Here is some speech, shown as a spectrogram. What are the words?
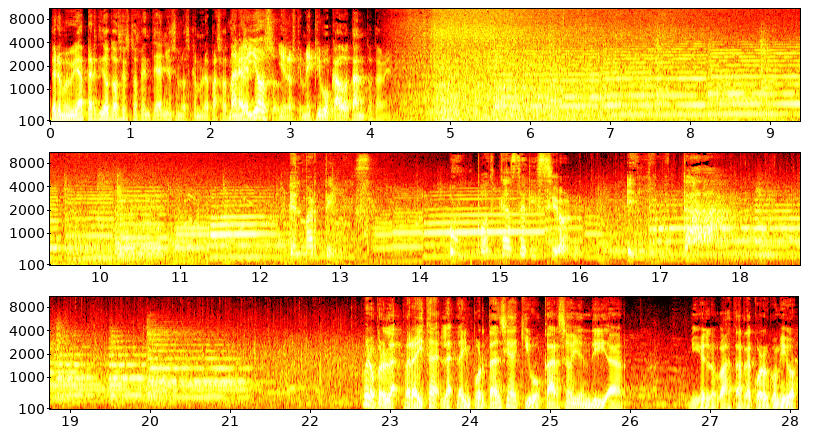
pero me hubiera perdido todos estos 20 años en los que me lo he pasado Maravillosos. y en los que me he equivocado tanto también. Martínez. Un podcast de edición ilimitada. Bueno, pero, la- pero ahí está la, la importancia de equivocarse hoy en día. Miguel, lo vas a estar de acuerdo conmigo.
